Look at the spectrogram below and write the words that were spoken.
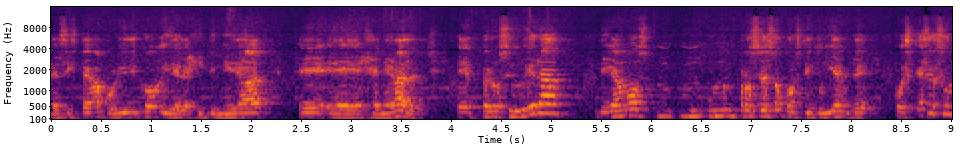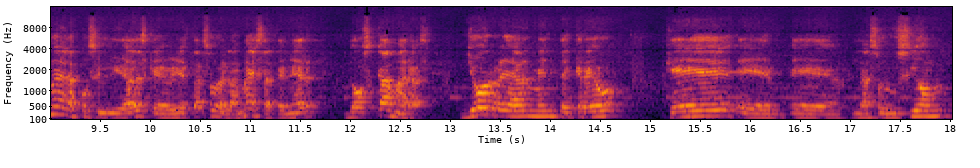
del sistema político y de legitimidad eh, eh, general. Eh, pero si hubiera, digamos, un, un, proceso constituyente, pues esa es una de las posibilidades que debería estar sobre la mesa, tener dos cámaras. Yo realmente creo que la solución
